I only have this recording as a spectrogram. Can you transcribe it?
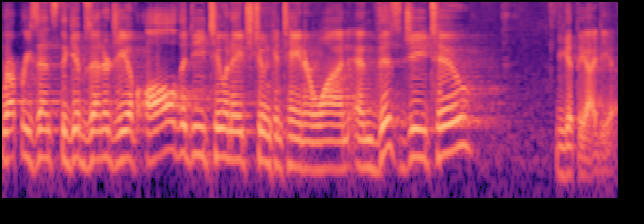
represents the Gibbs energy of all the D2 and H2 in container 1, and this G2, you get the idea.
